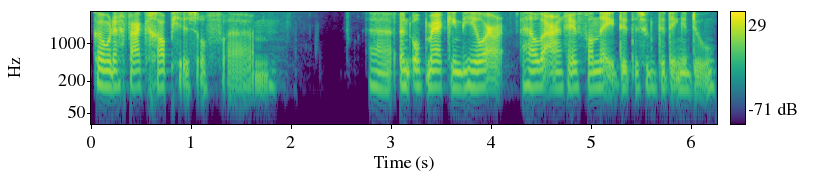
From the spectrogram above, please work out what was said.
komen er vaak grapjes of eh, een opmerking die heel helder aangeeft van nee, dit is hoe ik de dingen doe.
